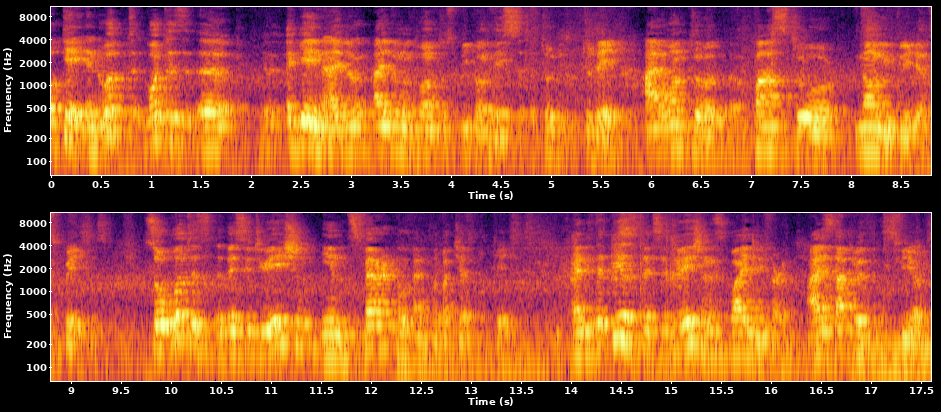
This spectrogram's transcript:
okay, and what what is uh, again? I do I do not want to speak on this to, today. I want to pass to non-Euclidean spaces. So, what is the situation in spherical and Lobachevsky cases? And it appears that the situation is quite different. I start with spheres.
